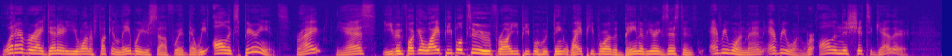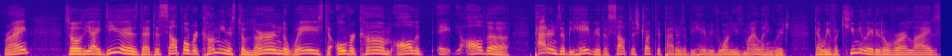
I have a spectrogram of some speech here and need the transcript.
whatever identity you want to fucking label yourself with that we all experience, right? Yes, even fucking white people too, for all you people who think white people are the bane of your existence. Everyone, man, everyone. We're all in this shit together, right? So the idea is that the self overcoming is to learn the ways to overcome all the eh, all the patterns of behavior, the self destructive patterns of behavior, if you want to use my language, that we've accumulated over our lives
